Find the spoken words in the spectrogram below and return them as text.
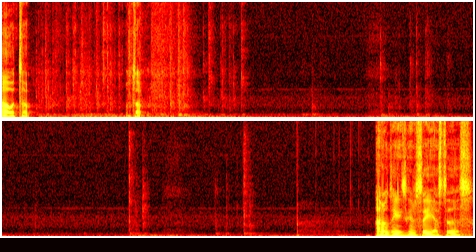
oh, what's up? What's up? I don't think he's gonna say yes to this.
